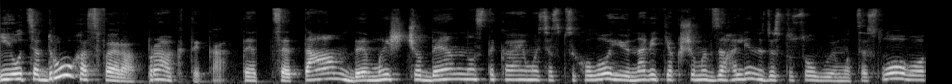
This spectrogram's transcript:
І оця друга сфера практика, це там, де ми щоденно стикаємося з психологією, навіть якщо ми взагалі не застосовуємо це слово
